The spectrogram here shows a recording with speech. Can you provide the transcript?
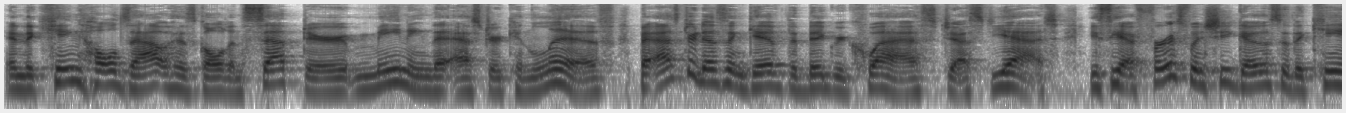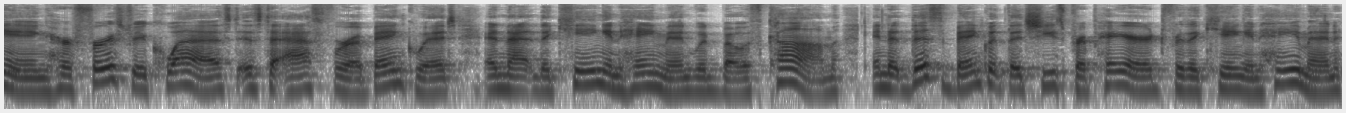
and the king holds out his golden scepter, meaning that Esther can live. But Esther doesn't give the big request just yet. You see, at first when she goes to the king, her first request is to ask for a banquet, and that the king king and Haman would both come. And at this banquet that she's prepared for the king and Haman,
